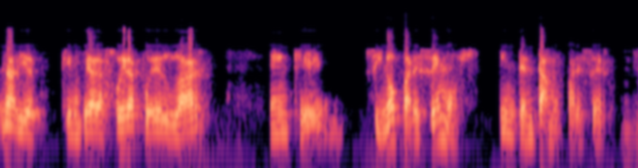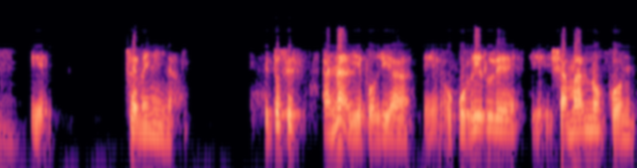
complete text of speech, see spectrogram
nadie que nos vea de afuera puede dudar en que si no parecemos, intentamos parecer eh, femenina. Entonces, a nadie podría eh, ocurrirle eh, llamarnos con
